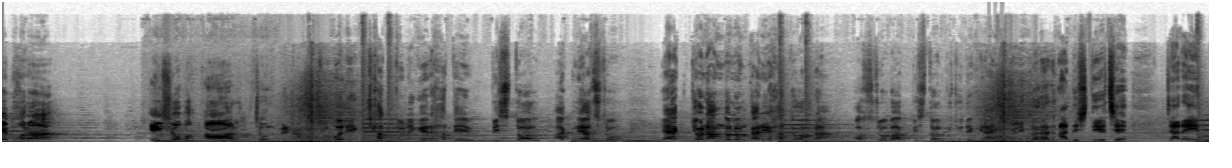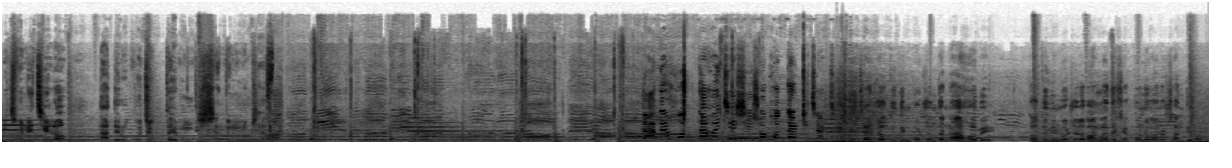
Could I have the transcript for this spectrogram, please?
জেলে ভরা এইসব আর চলবে না। যুবলীগ ছাত্রলীগের হাতে পিস্তল আগ্নেয়াস্ত্র। একজন আন্দোলনকারীর হাতেও আমরা অস্ত্র বা পিস্তল কিছু দেখি নাই। গুলি করার আদেশ দিয়েছে যারা এর পিছনে ছিল তাদের উপযুক্ত এবং দৃষ্টান্তমূলক শাস্তি। যাদের হত্যা হয়েছে সেসব হত্যার বিচার বিচার যতদিন পর্যন্ত না হবে ততদিন পর্যন্ত বাংলাদেশের কোনো মানুষ শান্তি পাবে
